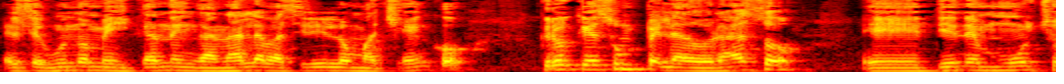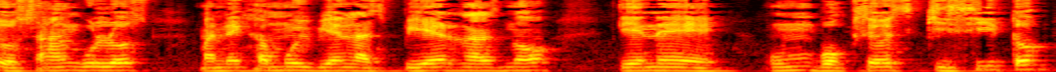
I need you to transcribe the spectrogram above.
el segundo mexicano en ganarle a Vasily Lomachenko. Creo que es un peleadorazo, eh, tiene muchos ángulos, maneja muy bien las piernas, ¿no? Tiene un boxeo exquisito,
